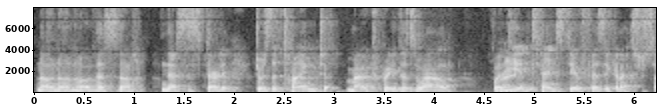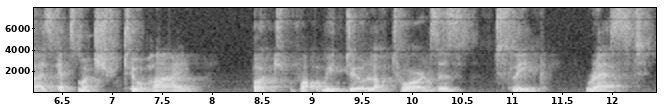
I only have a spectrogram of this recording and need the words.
No, no, no, that's not necessarily. There's a time to mouth breathe as well when the intensity of physical exercise gets much too high. But what we do look towards is sleep, rest,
